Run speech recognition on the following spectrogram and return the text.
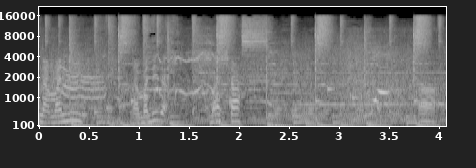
Nak mandi. Nak mandi tak? Basah. Ha.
